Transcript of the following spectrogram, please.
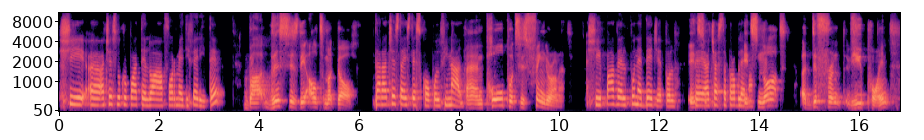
Și uh, acest lucru poate lua forme diferite, but this is the ultimate goal. dar acesta este scopul final. And Paul puts his finger on it. Și Pavel pune degetul pe It's- această problemă. It's not a different viewpoint.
